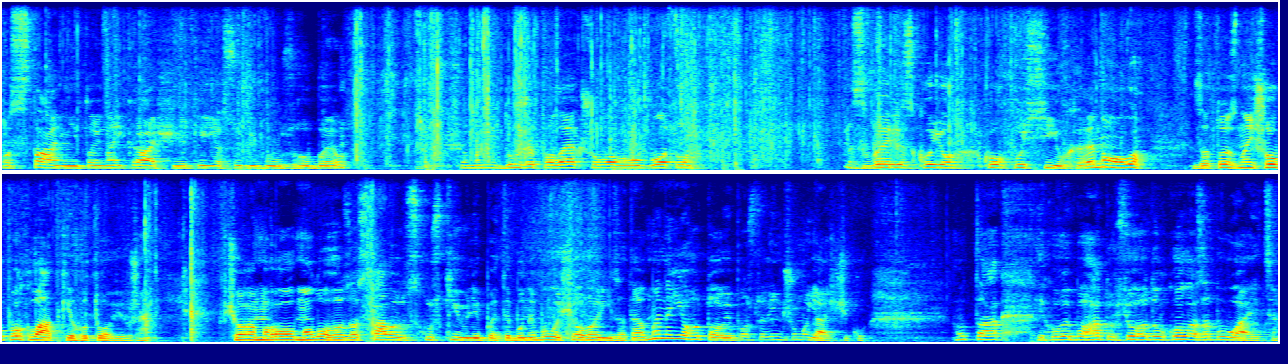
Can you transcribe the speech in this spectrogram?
Останній, той найкращий, який я собі був зробив. Що мені дуже полегшував роботу з вирізкою корпусів. Хреново. Зато знайшов прокладки готові вже. Вчора малого заставив з кусків ліпити, бо не було чого різати. А в мене є готові, просто в іншому ящику. Отак. І коли багато всього довкола забувається.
